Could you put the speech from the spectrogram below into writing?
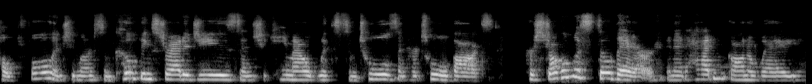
helpful and she learned some coping strategies and she came out with some tools in her toolbox, her struggle was still there and it hadn't gone away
